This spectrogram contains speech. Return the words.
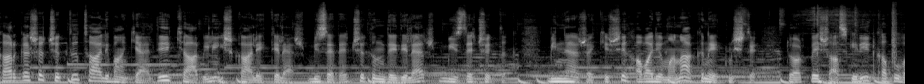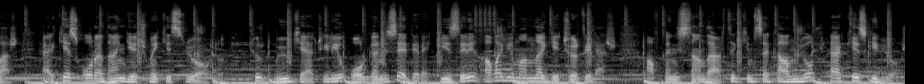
Kargaşa çıktı, Taliban geldi, Kabil'i işgal ettiler. Bize de çıkın dediler, biz de çıktık. Binlerce kişi havalimanı akın etmişti. 4-5 askeri kapı var. Herkes oradan geçmek istiyordu. Türk Büyükelçiliği organize ederek bizleri havalimanına geçirdiler. Afganistan'da artık kimse kalmıyor, herkes gidiyor.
